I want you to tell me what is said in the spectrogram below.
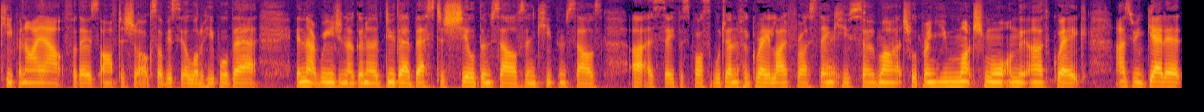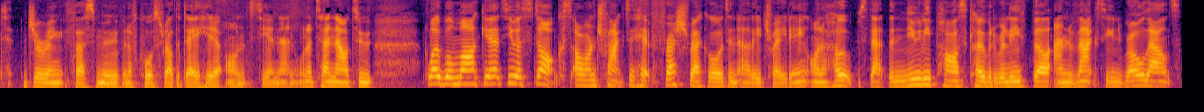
keep an eye out for those aftershocks. Obviously, a lot of people there in that region are going to do their best to shield themselves and keep themselves uh, as safe as possible. Jennifer Gray, live for us. Thank you so much. We'll bring you much more on the earthquake as we get it during First Move and, of course, throughout the day here on CNN. I want to turn now to Global markets, US stocks are on track to hit fresh records in early trading on hopes that the newly passed COVID relief bill and vaccine rollouts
